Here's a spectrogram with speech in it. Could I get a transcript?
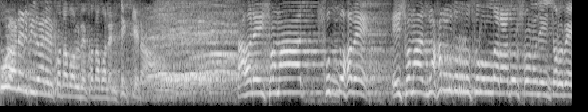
কোরআনের বিধানের কথা বলবে, কথা বলেন ঠিক কিনা? তাহলে এই সমাজ শুদ্ধ হবে, এই সমাজ মোহাম্মদুর রসুল্লাহর আদর্শ অনুযায়ী চলবে,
